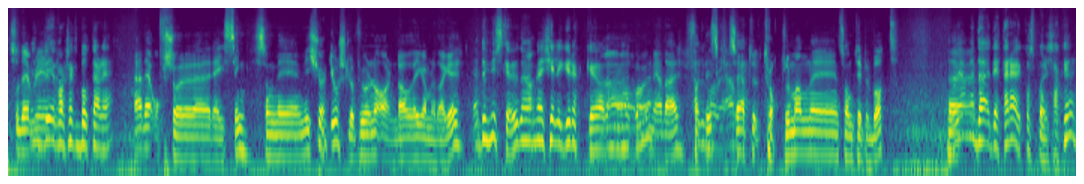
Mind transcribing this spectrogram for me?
Så det blir det- Hva slags båt er det? Nei, det er offshore racing. Som vi, vi kjørte i Oslofjorden og Arendal i gamle dager. Ja, Det husker jeg jo, det med Kjell Inge Røkke og dem Jeg holdt på var med. der, Ja, var faktisk. det, Så jeg er trottelmann i en sånn type båt. Oh, ja, men da, dette her er jo kostbare saker.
